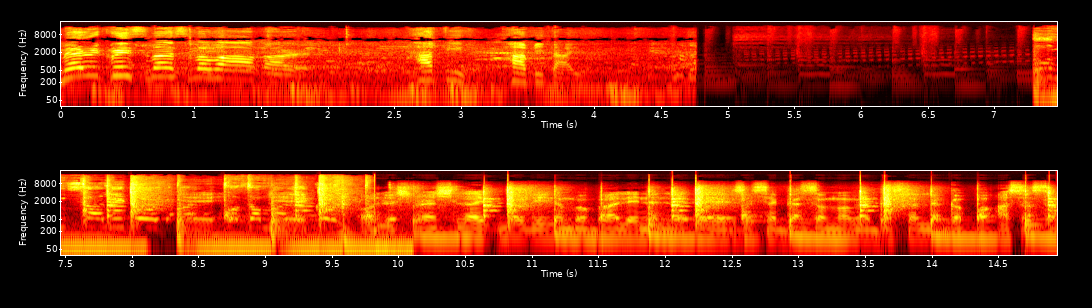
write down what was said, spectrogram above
Merry Christmas mga Akar! Happy, happy tayo! Always fresh like body ng babali ng leeg Sasaga sa mga das talaga paasa sa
